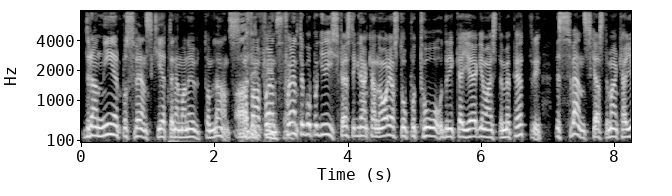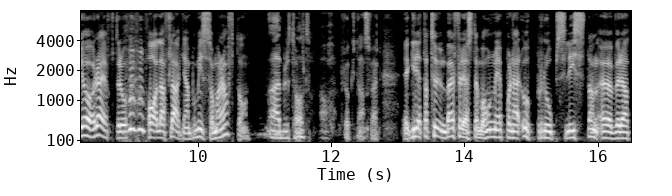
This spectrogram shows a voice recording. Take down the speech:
dra ner på svenskheten när man är utomlands. Ja, fan, får, jag, får jag inte gå på grisfest i Gran Canaria, stå på tå och dricka Jägermeister med Petri? Det svenskaste man kan göra efter att hala flaggan på midsommarafton. Nej, brutalt. Ja, fruktansvärt. Eh, Greta Thunberg förresten, var hon med på den här uppropslistan över att...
